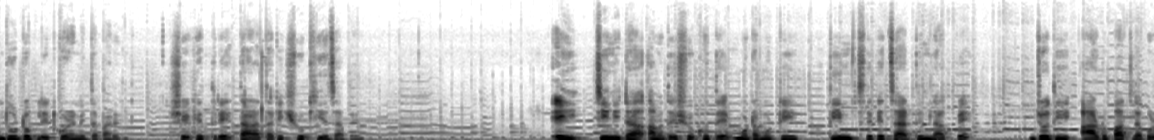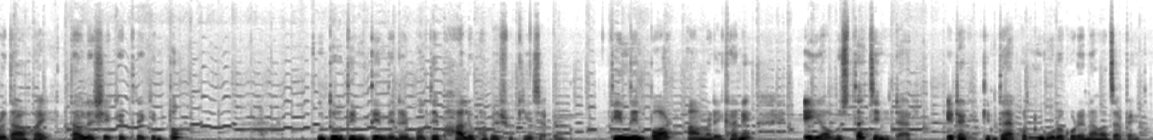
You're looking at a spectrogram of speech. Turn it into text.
দুটো প্লেট করে নিতে পারেন। সেক্ষেত্রে তাড়াতাড়ি শুকিয়ে যাবে। এই চিনিটা আমাদের শুকোতে মোটামুটি তিন থেকে চার দিন লাগবে। যদি আরও পাতলা করে দেওয়া হয়, তাহলে সেক্ষেত্রে কিন্তু দু দিন, তিন দিনের মধ্যে ভালোভাবে শুকিয়ে যাবে। তিন দিন পর আমার এখানে এই অবস্থা চিনিটার। এটাকে কিন্তু এখন গুঁড়ো করে নেওয়া যাবে।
